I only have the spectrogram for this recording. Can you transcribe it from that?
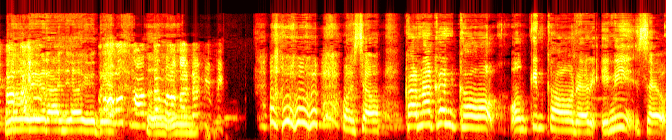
kita. Ngalir aja gitu ya. Lalu santai malah kadang dipikir Masya Allah. Karena kan kalau mungkin kalau dari ini saya,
